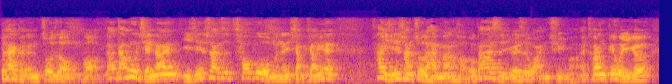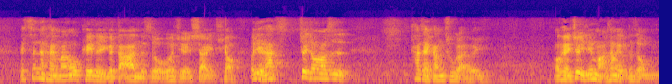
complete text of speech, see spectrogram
不太可能做这种哈、那他目前当然已经算是超过我们能想象，因为他已经算做的还蛮好的。我刚开始以为是玩具嘛，哎，突然给我一个，哎，真的还蛮 OK 的一个答案的时候，我会觉得吓一跳，而且他最重要是，他才刚出来而已。OK，就已经马上有这种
